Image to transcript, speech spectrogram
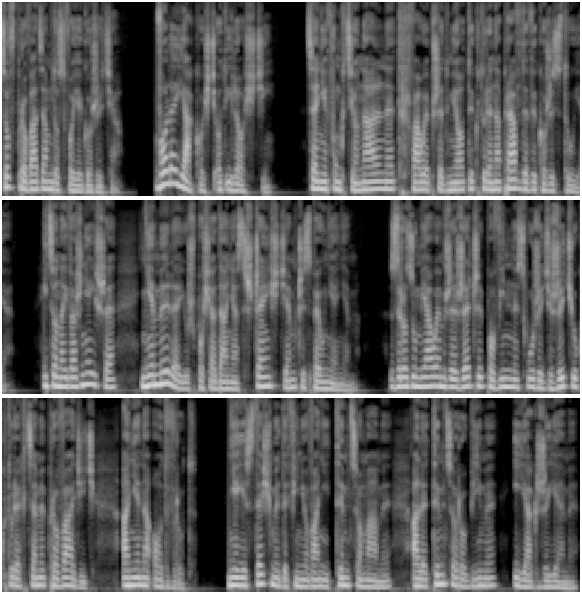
co wprowadzam do swojego życia. Wolę jakość od ilości. Cenię funkcjonalne, trwałe przedmioty, które naprawdę wykorzystuję. I co najważniejsze, nie mylę już posiadania z szczęściem czy spełnieniem. Zrozumiałem, że rzeczy powinny służyć życiu, które chcemy prowadzić, a nie na odwrót. Nie jesteśmy definiowani tym, co mamy, ale tym, co robimy i jak żyjemy.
